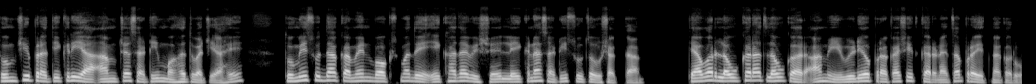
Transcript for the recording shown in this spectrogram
तुमची प्रतिक्रिया आमच्यासाठी महत्त्वाची आहे. तुम्ही सुद्धा कमेंट बॉक्समध्ये एखादा विषय लेखनासाठी सुचवू शकता. त्यावर लवकरात लवकर आम्ही व्हिडिओ प्रकाशित करण्याचा प्रयत्न करू.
